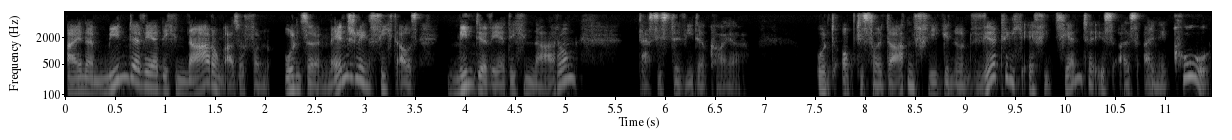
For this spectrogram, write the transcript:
einer minderwertigen Nahrung, also von unserer menschlichen Sicht aus minderwertigen Nahrung, das ist der Wiederkäuer. Und ob die Soldatenfliege nun wirklich effizienter ist als eine Kuh,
